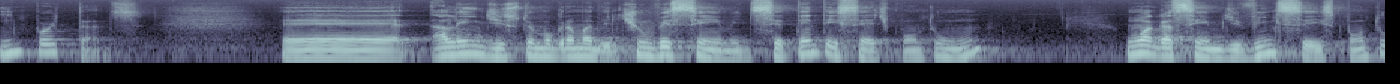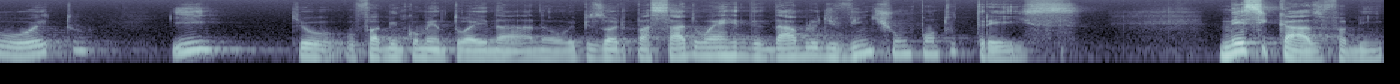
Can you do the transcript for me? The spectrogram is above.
importantes. É, além disso, o hemograma dele tinha um VCM de 77,1, um HCM de 26,8 e, que o, o Fabinho comentou aí na, no episódio passado, um RDW de 21,3. Nesse caso, Fabinho,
